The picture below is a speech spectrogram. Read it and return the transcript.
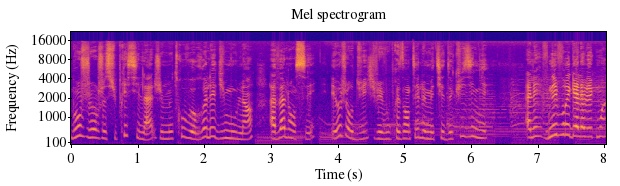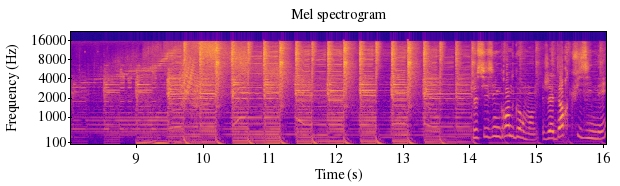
Bonjour, je suis Priscilla, je me trouve au relais du moulin à Valençay et aujourd'hui je vais vous présenter le métier de cuisinier. Allez, venez vous régaler avec moi Je suis une grande gourmande, j'adore cuisiner,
